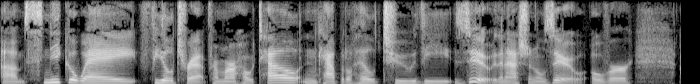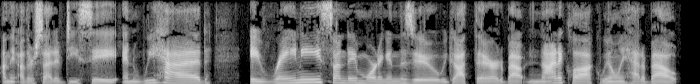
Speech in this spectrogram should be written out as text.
um, sneak away field trip from our hotel in Capitol Hill to the zoo, the National Zoo, over on the other side of DC. And we had a rainy Sunday morning in the zoo. We got there at about nine o'clock. We only had about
